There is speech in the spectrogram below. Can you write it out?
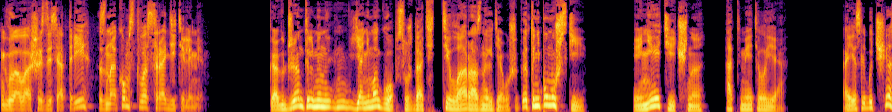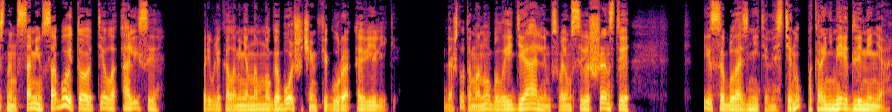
Глава 63. Знакомство с родителями. Как джентльмен, я не могу обсуждать тела разных девушек. Это не по-мужски. И неэтично, отметил я. А если быть честным с самим собой, то тело Алисы привлекало меня намного больше, чем фигура Авелики. Да что там, оно было идеальным в своем совершенстве и соблазнительности, ну, по крайней мере, для меня.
